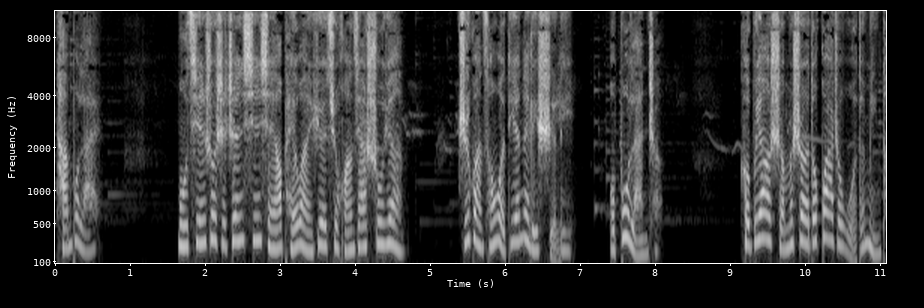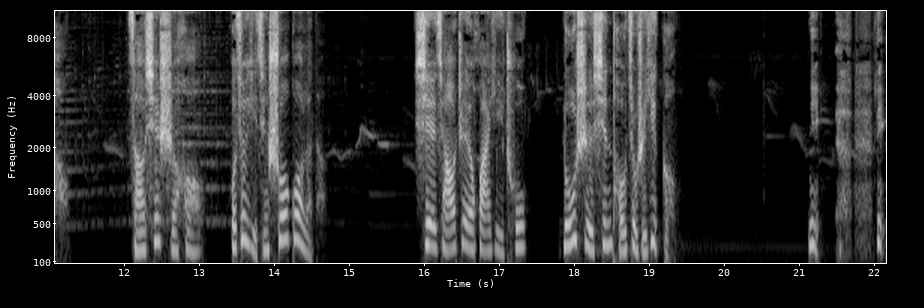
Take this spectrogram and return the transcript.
谈不来。母亲若是真心想要陪婉月去皇家书院，只管从我爹那里使力，我不拦着。可不要什么事儿都挂着我的名头。早些时候我就已经说过了的。谢桥这话一出，卢氏心头就是一梗。你，你。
